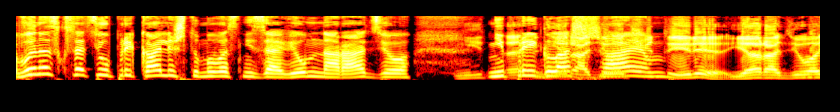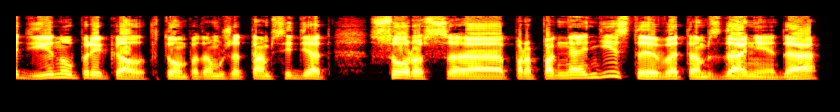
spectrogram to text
вы нас, кстати, упрекали, что мы вас не зовем на радио, не, не приглашаем. Не радио 4, я радио 1 упрекал в том, потому что там сидят Сорос э, пропагандисты в этом здании, да,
